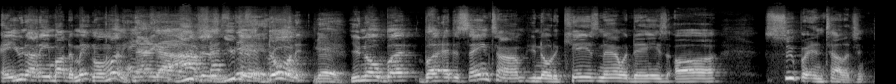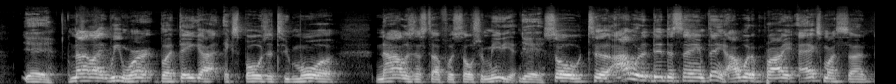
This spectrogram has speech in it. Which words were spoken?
And you not even about to make no money. Now they got you just you just doing it. Yeah. You know, but but at the same time, you know, the kids nowadays are super intelligent. Yeah. Not like we weren't, but they got exposure to more knowledge and stuff with social media. Yeah. So to I would have did the same thing. I would have probably asked my son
